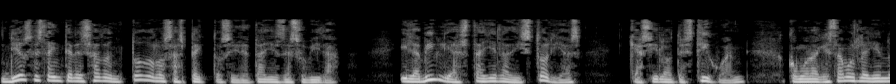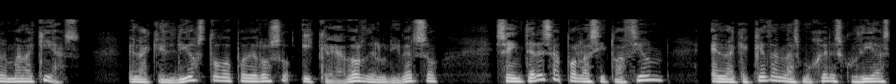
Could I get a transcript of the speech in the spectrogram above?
Dios está interesado en todos los aspectos y detalles de su vida, y la Biblia está llena de historias que así lo atestiguan, como la que estamos leyendo en Malaquías, en la que el Dios Todopoderoso y Creador del universo se interesa por la situación en la que quedan las mujeres judías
